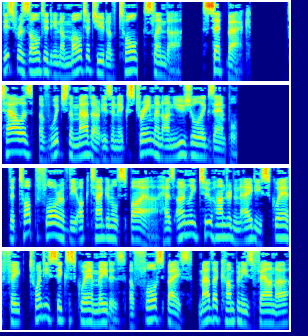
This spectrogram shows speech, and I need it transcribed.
This resulted in a multitude of tall, slender, setback towers, of which the Mather is an extreme and unusual example. The top floor of the octagonal spire has only 280 square feet 26 square meters of floor space. Mather Company's founder,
